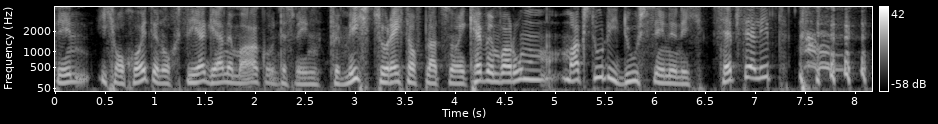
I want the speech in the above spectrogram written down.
den ich auch heute noch sehr gerne mag und deswegen für mich zu Recht auf Platz 9. Kevin, warum magst du die Duschszene nicht? Selbst erlebt?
